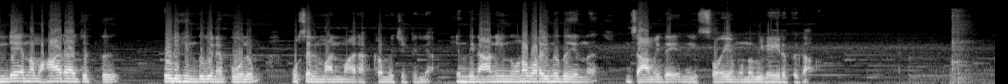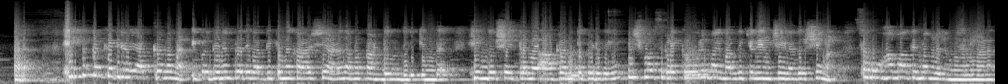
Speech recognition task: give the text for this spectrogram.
ഇന്ത്യ എന്ന മഹാരാജ്യത്ത് ഒരു ഹിന്ദുവിനെ പോലും മുസൽമാന്മാർ ആക്രമിച്ചിട്ടില്ല. എന്തിനാണ് ഈ നുണ പറയുന്നത് എന്ന് ജാമിദയെ നീ സ്വയം ഒന്ന് വിലയിരുത്തുക. ഹിന്ദുക്കൾക്കെതിരായ ഇപ്പോൾ ദിനം പ്രതി വർദ്ധിക്കുന്ന കാഴ്ചയാണ് നമ്മൾ കണ്ടുകൊണ്ടിരിക്കുന്നത്. ഹിന്ദു ക്ഷേത്രങ്ങൾ ആക്രമിക്കപ്പെടുകയും വിശ്വാസികളെ ക്രൂരമായി മർദ്ദിക്കുകയും ചെയ്യുന്ന ദൃശ്യങ്ങൾ സമൂഹ മാധ്യമങ്ങളിലും വൈറലാണ്.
